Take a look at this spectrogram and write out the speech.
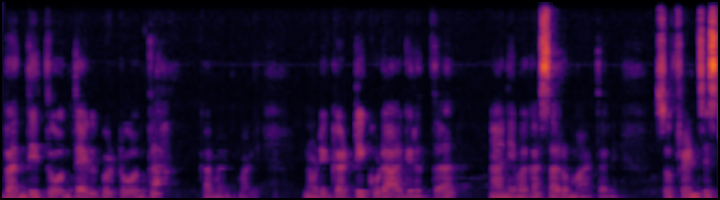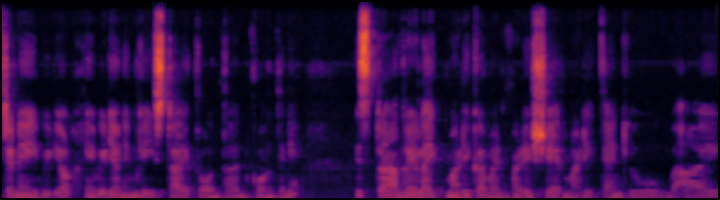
ಬಂದಿತ್ತು ಅಂತ ಹೇಳ್ಬಿಟ್ಟು ಅಂತ ಕಮೆಂಟ್ ಮಾಡಿ. ನೋಡಿ, ಗಟ್ಟಿ ಕೂಡ ಆಗಿರುತ್ತೆ. ನಾನು ಇವಾಗ ಸರ್ವ್ ಮಾಡ್ತೇನೆ. ಸೊ ಫ್ರೆಂಡ್ಸ್ ಇಷ್ಟೇ ಈ ವಿಡಿಯೋ ಈ ವಿಡಿಯೋ ನಿಮಗೆ ಇಷ್ಟ ಆಯಿತು ಅಂತ ಅಂದ್ಕೊತೀನಿ ಇಷ್ಟ ಆದರೆ ಲೈಕ್ ಮಾಡಿ ಕಮೆಂಟ್ ಮಾಡಿ ಶೇರ್ ಮಾಡಿ. ಥ್ಯಾಂಕ್ ಯು ಬಾಯ್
